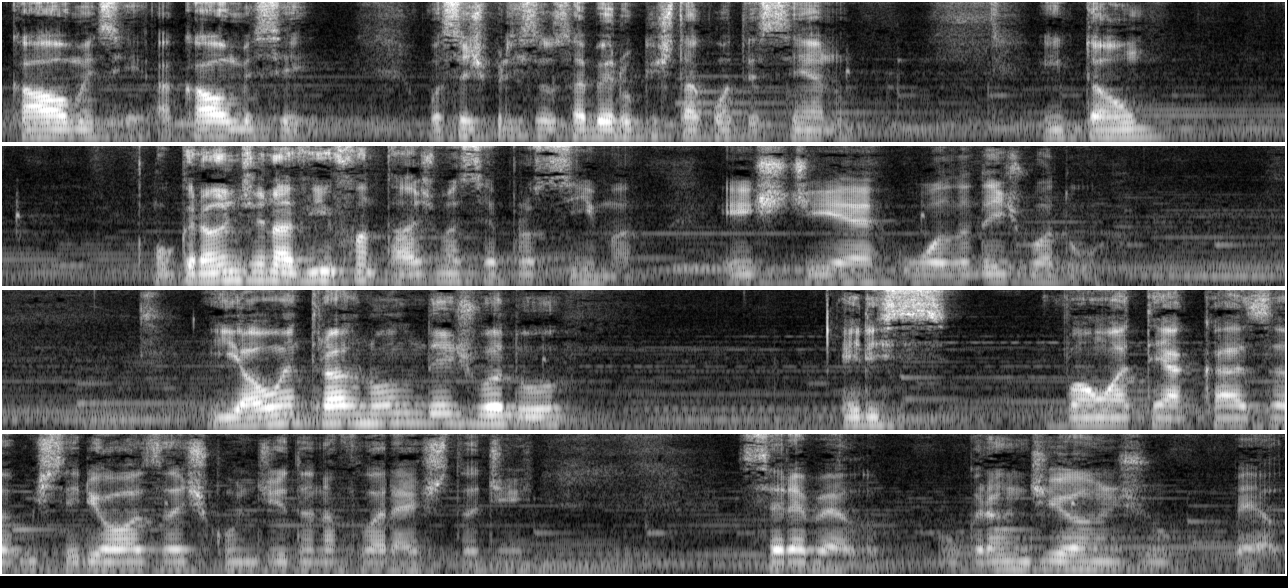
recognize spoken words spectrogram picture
Acalme-se, acalme-se. Vocês precisam saber o que está acontecendo. Então, o grande navio fantasma se aproxima. Este é o holandês voador. E ao entrar no holandês voador, eles vão até a casa misteriosa escondida na floresta de Cerebelo, o grande anjo belo.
